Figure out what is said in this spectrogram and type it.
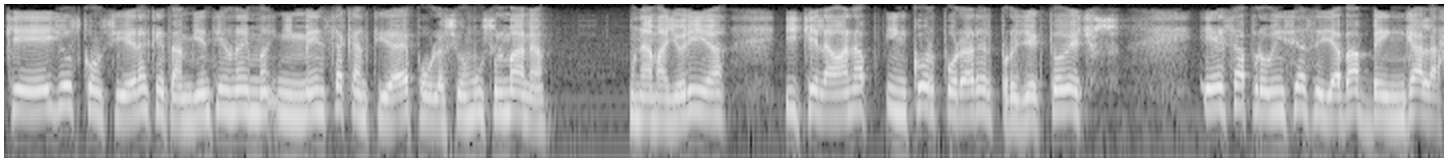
que ellos consideran que también tiene una inmensa cantidad de población musulmana, una mayoría, y que la van a incorporar al proyecto de hechos. Esa provincia se llama Bengala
